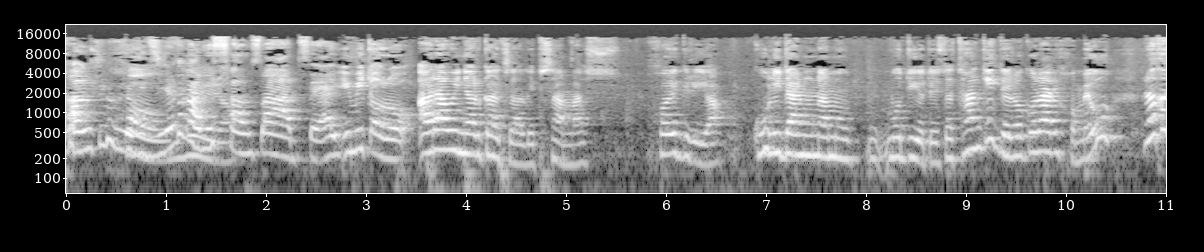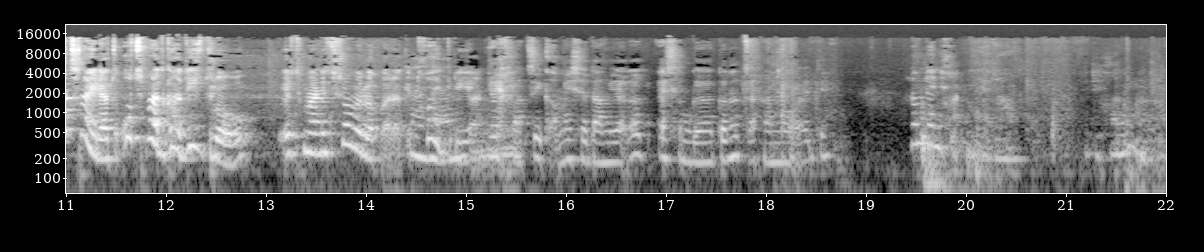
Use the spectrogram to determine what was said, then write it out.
ხამში ვიცი და ხამე 3 საათზე აი. იმიტომ რომ არავინ არ გაძალებს ამას. ხო ეგრეა გულიდან უნდა მოდიოდეს და თან კიდე როგორ არის ხოლმე? უ რაღაცნაირად უცბად გადის დრო. ერთმანეთს რო ველაპარაკეთ ხო ეგრეა ეხლა ციკა მე შედამირა ესე მგონა წახან რამდენი ხანია რა? დიდი ხანია?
